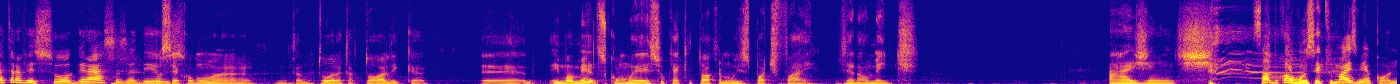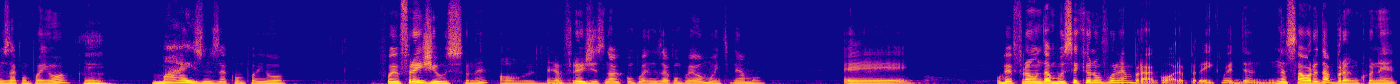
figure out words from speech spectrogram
atravessou, graças a Deus. Você, como uma, uma cantora católica, é, em momentos como esse, o que é que toca no Spotify, geralmente? Ai, gente. Sabe qual música que mais me, nos acompanhou? Hum. Mais nos acompanhou. Foi o Frei Gilson, né? Olha. É, o Frei Gilson nos acompanhou, nos acompanhou muito, né, amor? É, o refrão da música que eu não vou lembrar agora, peraí, que vai nessa hora da branco, né?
